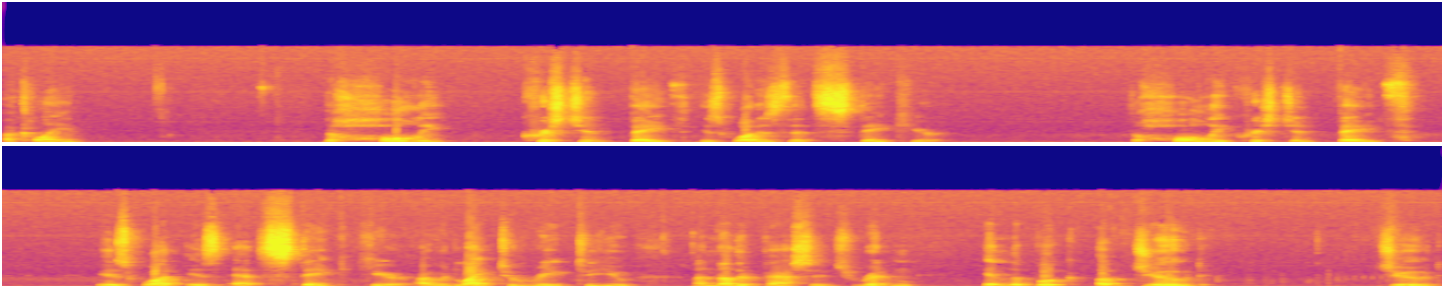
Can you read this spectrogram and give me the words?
acclaim? The holy Christian faith is what is at stake here the holy Christian faith is what is at stake here. I would like to read to you another passage written in the book of Jude. Jude,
